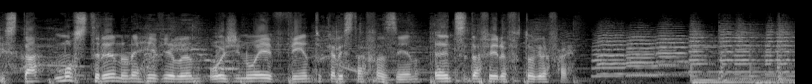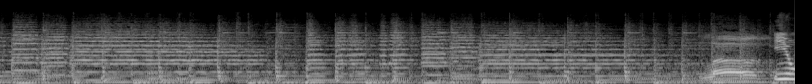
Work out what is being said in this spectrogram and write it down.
está mostrando, né, revelando hoje no evento que ela está fazendo antes da feira fotografar. E o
